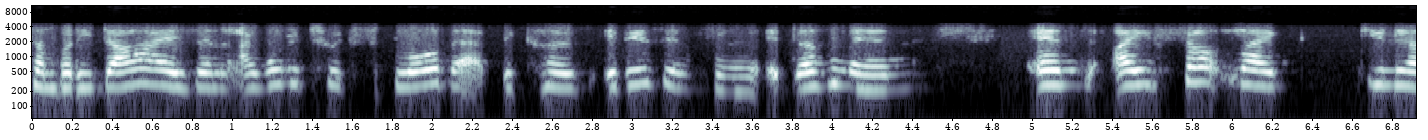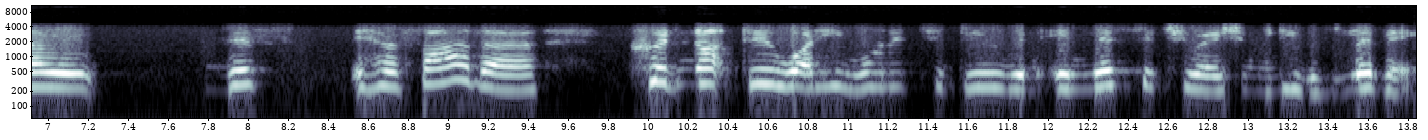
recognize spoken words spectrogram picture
somebody dies, and I wanted to explore that because it is infinite, it doesn't end, and I felt like, you know, this her father could not do what he wanted to do in, in this situation when he was living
